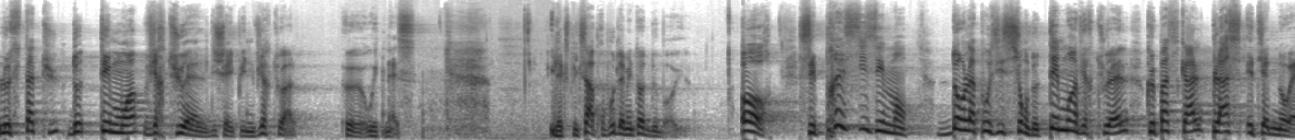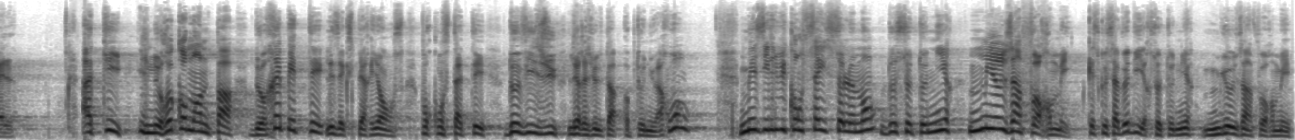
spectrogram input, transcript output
le statut de témoin virtuel, dit Shapin, virtual euh, witness. Il explique ça à propos de la méthode de Boyle. Or, c'est précisément dans la position de témoin virtuel que Pascal place Étienne Noël, à qui il ne recommande pas de répéter les expériences pour constater de visu les résultats obtenus à Rouen, mais il lui conseille seulement de se tenir mieux informé. Qu'est-ce que ça veut dire, se tenir mieux informé?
